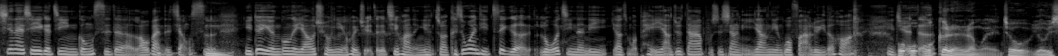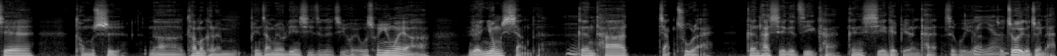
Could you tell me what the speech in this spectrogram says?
现在是一个经营公司的老板的角色，嗯、你对员工的要求，你也会觉得这个企划能力很重要。可是问题，这个逻辑能力要怎么培养？就是大家不是像你一样念过法律的话，你觉得？我我，我个人认为，就有一些同事，那他们可能平常没有练习这个机会。我说，因为啊，人用想的，跟他讲出来，嗯、跟他写给自己看，跟写给别人看是不一样。不一样。就最后一个最难，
